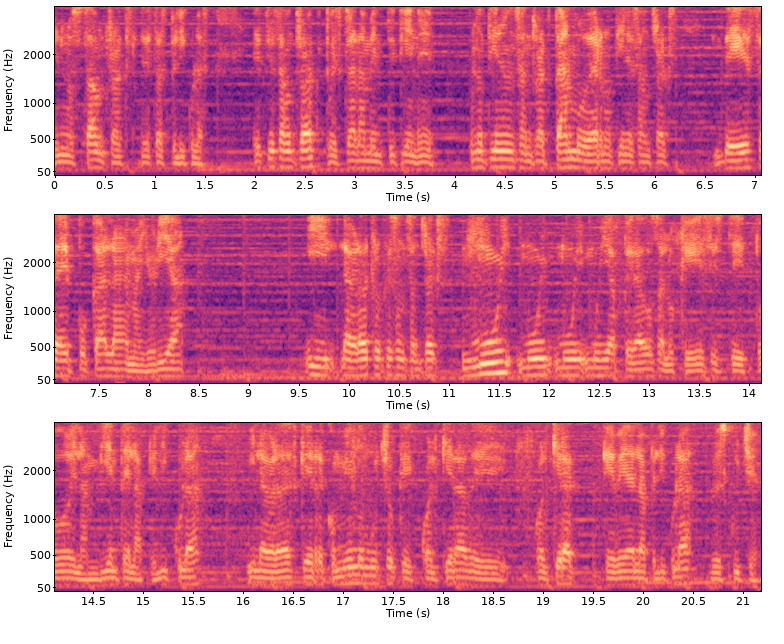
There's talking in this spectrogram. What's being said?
en los soundtracks de estas películas. Este soundtrack, pues claramente tiene, no tiene un soundtrack tan moderno, tiene soundtracks de esa época, la mayoría. Y la verdad creo que son soundtracks muy, muy, muy, muy apegados a lo que es este todo el ambiente de la película. Y la verdad es que recomiendo mucho que cualquiera de cualquiera que vea la película lo escuche.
